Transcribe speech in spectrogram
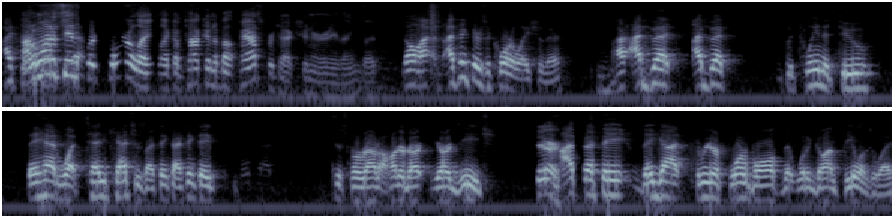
I, I don't want to say yeah. the word correlate like I'm talking about pass protection or anything, but No, I, I think there's a correlation there. I, I bet. I bet between the two, they had what ten catches. I think. I think they just for around 100 yards each. sure. I bet they they got three or four balls that would have gone Thielen's way.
